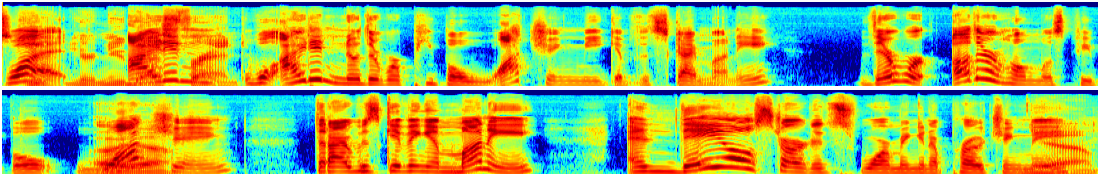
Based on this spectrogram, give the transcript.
He's- what? your new I best didn't. friend. Well, I didn't know there were people watching me give this guy money. There were other homeless people Oh, watching that I was giving him money, and they all started swarming and approaching me. Yeah.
